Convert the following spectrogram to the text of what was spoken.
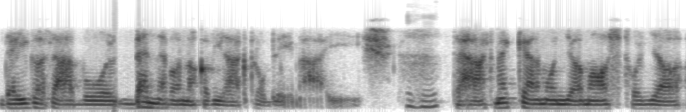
de igazából benne vannak a világ problémái is. Uh-huh. Tehát meg kell mondjam azt, hogy a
